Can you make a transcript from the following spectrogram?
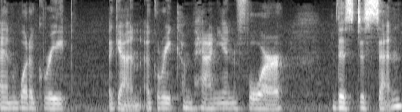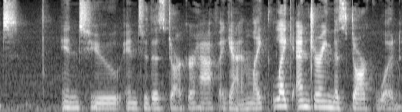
And what a great, again, a great companion for this descent into into this darker half. Again like like entering this dark wood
